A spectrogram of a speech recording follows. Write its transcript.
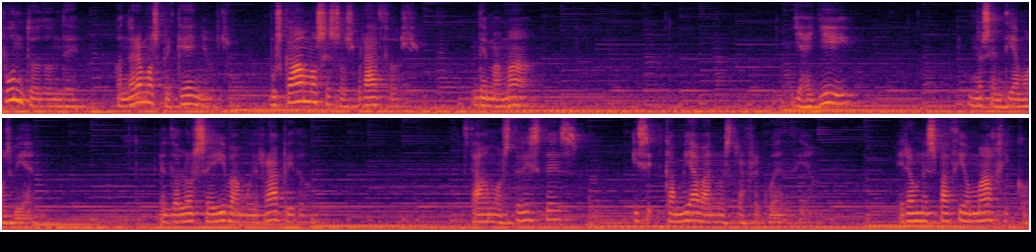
punto donde cuando éramos pequeños buscábamos esos brazos de mamá y allí nos sentíamos bien. El dolor se iba muy rápido, estábamos tristes y cambiaba nuestra frecuencia. Era un espacio mágico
